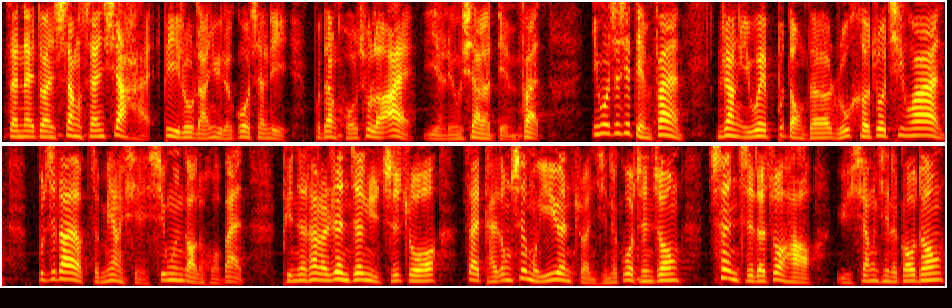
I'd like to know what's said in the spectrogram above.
在那段上山下海、筚路蓝缕的过程里，不但活出了爱，也留下了典范。因为这些典范，让一位不懂得如何做企划案、不知道要怎么样写新闻稿的伙伴，凭着他的认真与执着，在台东圣母医院转型的过程中，称职的做好与乡亲的沟通，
